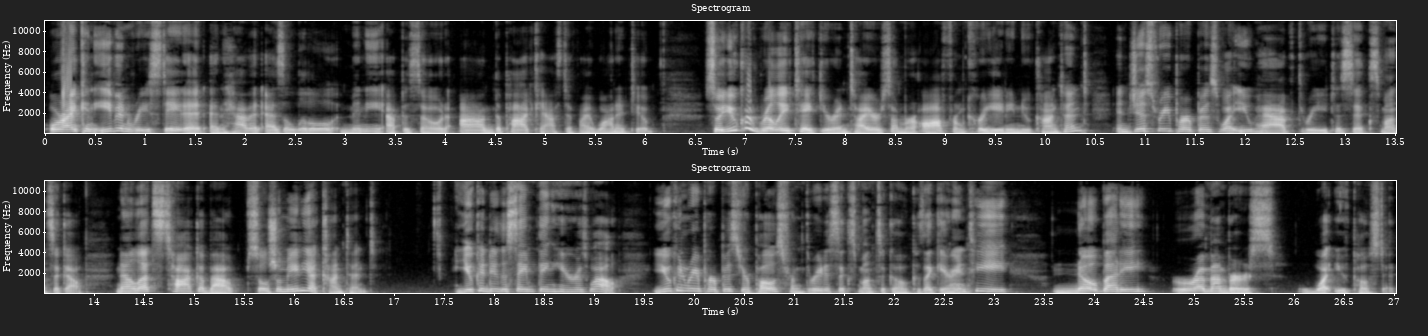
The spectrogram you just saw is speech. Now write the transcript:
Or I can even restate it and have it as a little mini episode on the podcast if I wanted to. So you could really take your entire summer off from creating new content and just repurpose what you have three to six months ago. Now let's talk about social media content. You can do the same thing here as well. You can repurpose your post from three to six months ago because I guarantee nobody remembers what you've posted.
